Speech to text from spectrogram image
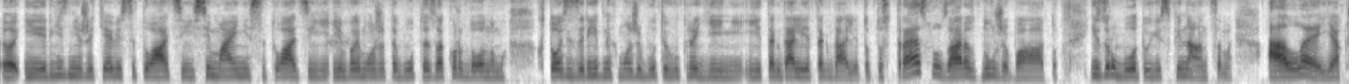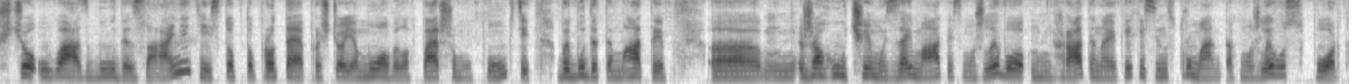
е, і різні життєві ситуації, і сімейні ситуації, і ви можете бути за кордоном, хтось з рідних може бути в Україні, і так далі. і так далі. Тобто стресу зараз дуже багато і з роботою, і з фінансами. Але якщо у вас буде зайнятість, тобто про те, про що я мовила в першому пункті, ви будете мати е, жагу чимось займатися, можливо, грати на якихось інструментах, можливо, спорт,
